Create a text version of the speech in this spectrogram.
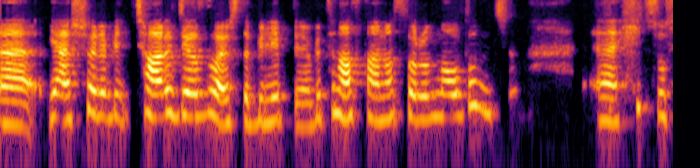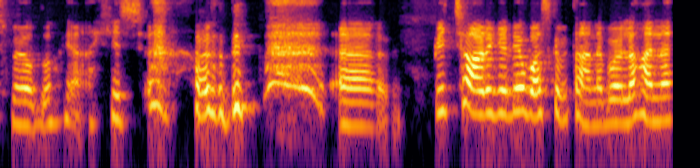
Ee, yani şöyle bir çağrı cihazı var işte bilip diyor. Bütün hastane sorumlu olduğun için e, hiç susmuyordu. Yani hiç öyle değil. E, bir çağrı geliyor başka bir tane böyle hani e,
